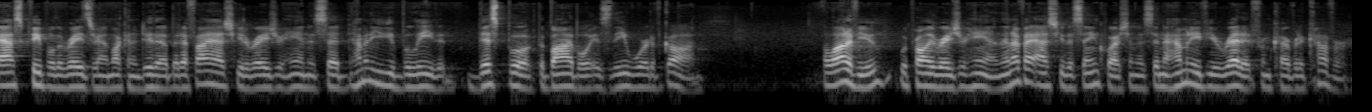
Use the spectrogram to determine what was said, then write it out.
ask people to raise their hand, I'm not going to do that, but if I asked you to raise your hand and said, How many of you believe that this book, the Bible, is the Word of God? A lot of you would probably raise your hand. Then if I ask you the same question, I said, now how many of you read it from cover to cover?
